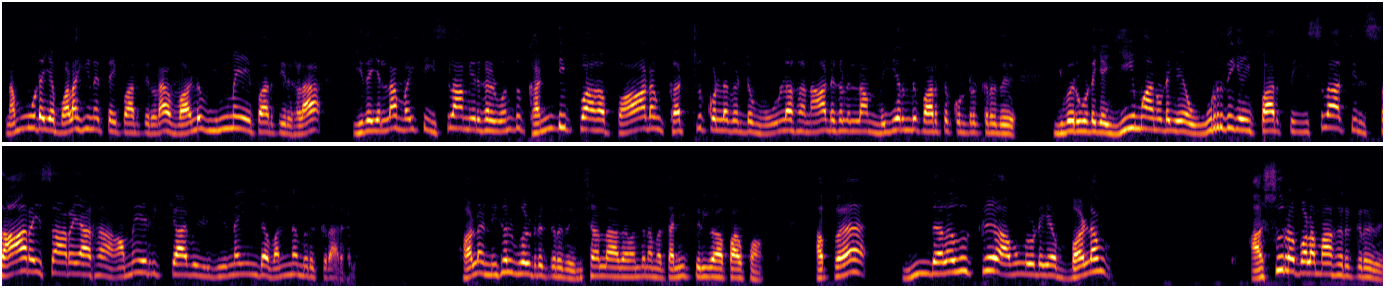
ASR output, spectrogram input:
நம்முடைய பலகீனத்தை பார்த்தீர்களா? வலுவின்மையை பார்த்தீர்களா? இதையெல்லாம் வைத்து இஸ்லாமியர்கள் வந்து கண்டிப்பாக பாடம் கற்றுக்கொள்ள வேண்டும். உலக நாடுகள் எல்லாம் வியர்ந்து பார்த்து கொண்டிருக்கிறது. இவருடைய ஈமானுடைய உறுதியை பார்த்து இஸ்லாத்தில் சாறை சாறையாக அமெரிக்காவில் இணைந்த வண்ணம் இருக்கிறார்கள். பல நிகழ்வுகள் இருக்கிறது. இன்ஷால்லா அதை வந்து நம்ம தனிப்பிரிவாக பார்ப்போம். அப்போ இந்த அளவுக்கு அவங்களுடைய பலம் அசுர பலமாக இருக்கிறது.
